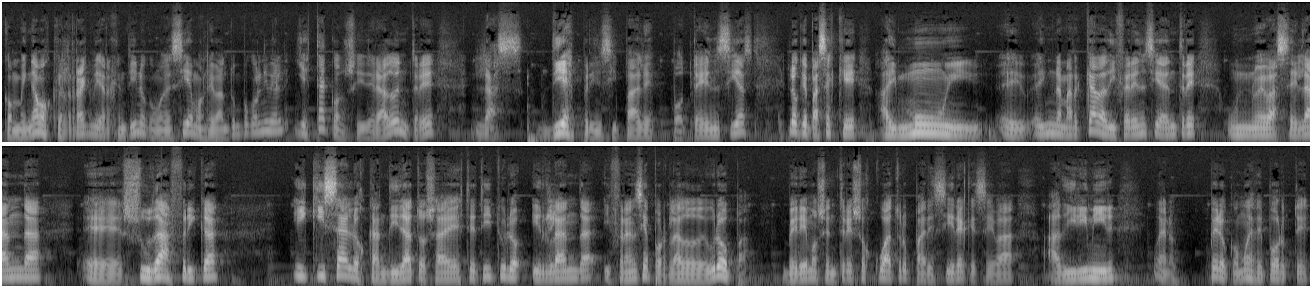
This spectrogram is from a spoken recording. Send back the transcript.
convengamos que el rugby argentino, como decíamos, levantó un poco el nivel y está considerado entre las 10 principales potencias. Lo que pasa es que hay muy eh, hay una marcada diferencia entre un Nueva Zelanda, eh, Sudáfrica y quizá los candidatos a este título, Irlanda y Francia por lado de Europa. Veremos entre esos cuatro, pareciera que se va a dirimir. Bueno, pero como es deporte,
